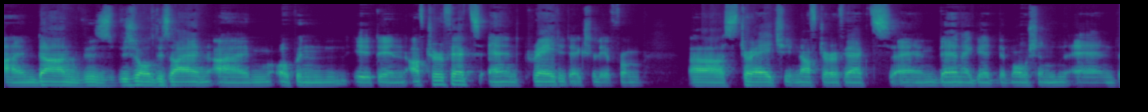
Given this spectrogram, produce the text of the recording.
I'm done with visual design. I'm open it in After Effects and create it actually from uh, scratch in After Effects, and then I get the motion and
